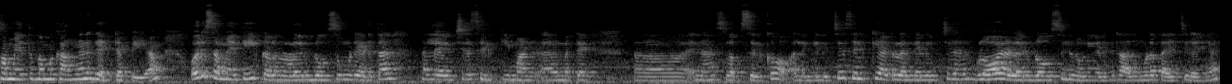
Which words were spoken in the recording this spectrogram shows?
സമയത്ത് നമുക്ക് അങ്ങനെ ഗെറ്റപ്പ് ചെയ്യാം. ഒരു സമയത്ത് ഈ കളറുള്ള ഒരു ബ്ലൗസും കൂടി എടുത്താൽ നല്ല ഇച്ചിരി സിൽക്കി മറ്റേ എന്നാ സ്ലബ് സിൽക്കോ അല്ലെങ്കിൽ ഇച്ചിരി സിൽക്കി ആയിട്ടുള്ള എന്തെങ്കിലും ഇച്ചിരി ഗ്ലോ ഉള്ള ഒരു ബ്ലൗസിന്റെ തുണി എടുത്തിട്ട് അതും കൂടെ തയ്ച്ചു കഴിഞ്ഞാൽ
